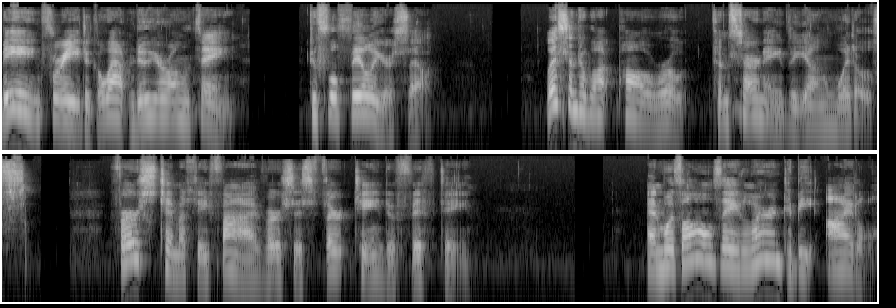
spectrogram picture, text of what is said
being free to go out and do your own thing, to fulfill yourself. Listen to what Paul wrote concerning the young widows. 1 Timothy 5, verses 13 to 15. And withal they learn to be idle,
